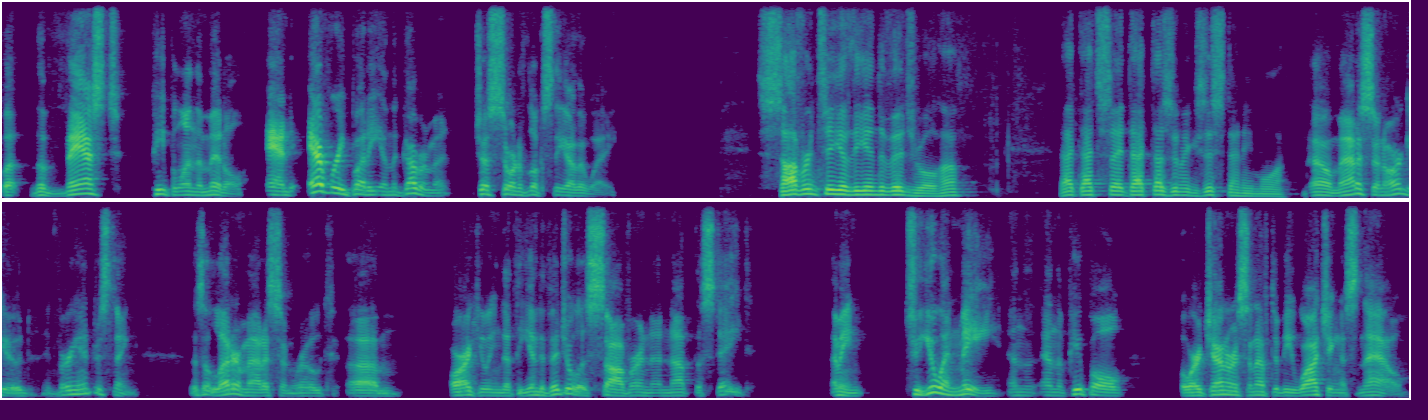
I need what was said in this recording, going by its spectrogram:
But the vast people in the middle and everybody in the government just sort of looks the other way. Sovereignty of the individual, huh? That that's that doesn't exist anymore. No, Madison argued, very interesting. There's a letter Madison wrote um, arguing that the individual is sovereign and not the state. I mean, to you and me, and and the people who are generous enough to be watching us now,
